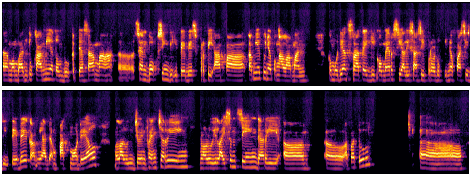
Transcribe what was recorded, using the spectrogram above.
uh, membantu kami atau bekerja sama uh, sandboxing di ITB seperti apa kami punya pengalaman. Kemudian strategi komersialisasi produk inovasi di ITB kami ada empat model melalui joint venturing, melalui licensing dari uh, uh, apa tuh uh,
